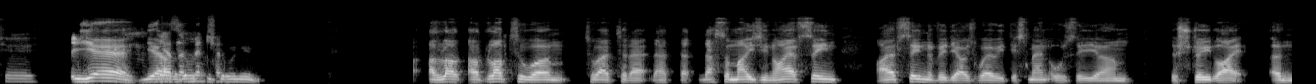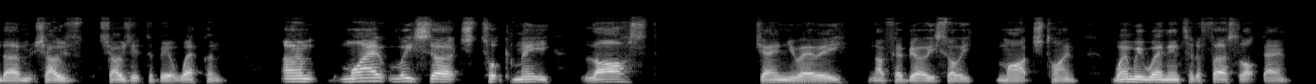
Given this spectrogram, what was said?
to? Yeah, yeah. Yes, I'd I love to mentioned- join in. I'd love, I'd love to um to add to that. That that that's amazing. I have seen, I have seen the videos where he dismantles the um the street light and um shows shows it to be a weapon. Um, my research took me last January, no February, sorry, March time when we went into the first lockdown,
